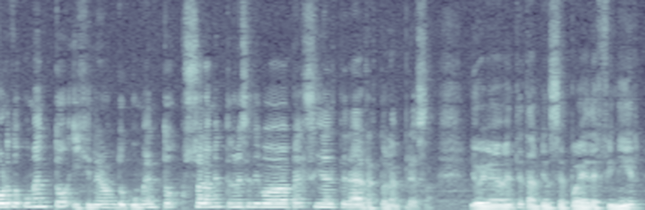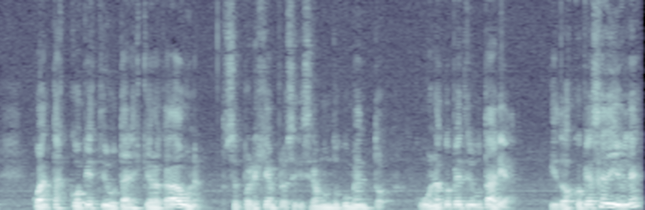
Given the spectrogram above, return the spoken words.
por documento y generar un documento solamente con ese tipo de papel sin alterar el resto de la empresa. Y obviamente también se puede definir cuántas copias tributarias quiero cada una. Entonces, por ejemplo, si quisiéramos un documento con una copia tributaria y dos copias cedibles,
